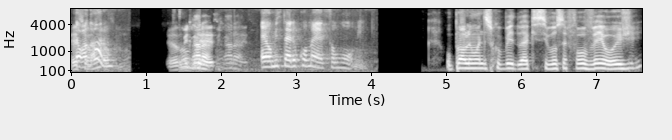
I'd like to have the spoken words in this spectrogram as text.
não- adoro. Eu não Cara, esse. É o Mistério Começa, o nome. O problema de Scooby-Doo é que se você for ver hoje,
